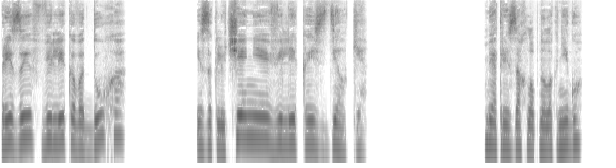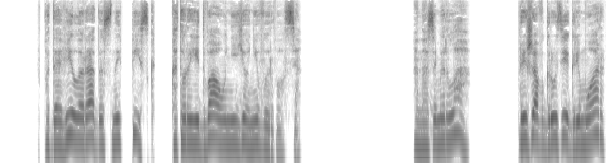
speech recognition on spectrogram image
Призыв Великого Духа и заключение Великой Сделки. Беатрис захлопнула книгу подавила радостный писк, который едва у нее не вырвался. Она замерла, прижав к груди гримуар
